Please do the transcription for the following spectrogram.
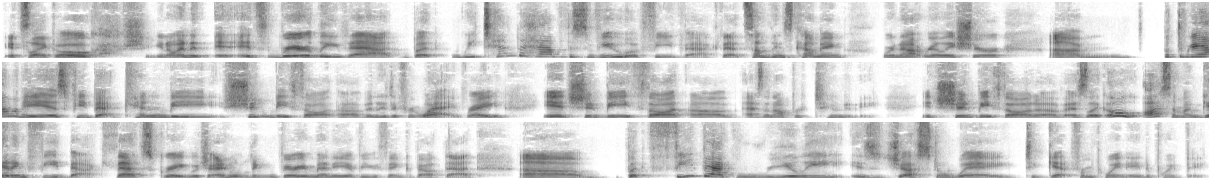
it's like oh gosh you know and it, it's rarely that but we tend to have this view of feedback that something's coming we're not really sure um, but the reality is feedback can be should be thought of in a different way right? It should be thought of as an opportunity it should be thought of as like, oh, awesome, I'm getting feedback. That's great, which I don't think very many of you think about that. Uh, but feedback really is just a way to get from point A to point B.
